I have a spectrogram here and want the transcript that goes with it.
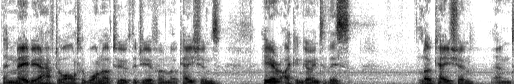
then maybe I have to alter one or two of the geophone locations. Here I can go into this location and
